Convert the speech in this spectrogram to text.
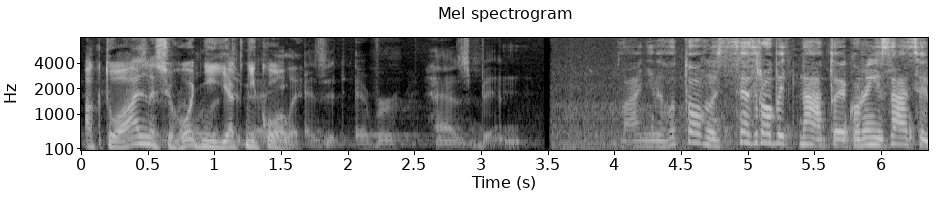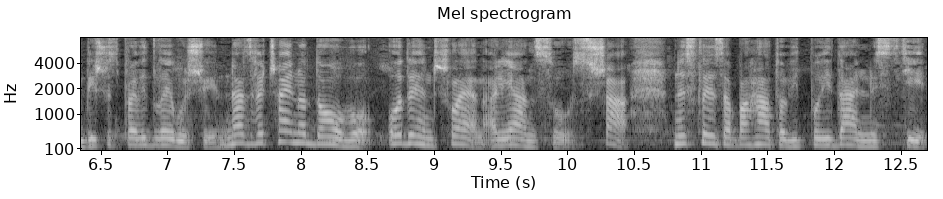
актуальна сьогодні як ніколи. плані готовності. Це зробить НАТО як організацію більш справедливішою. Надзвичайно довго один член альянсу США несли забагато відповідальності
